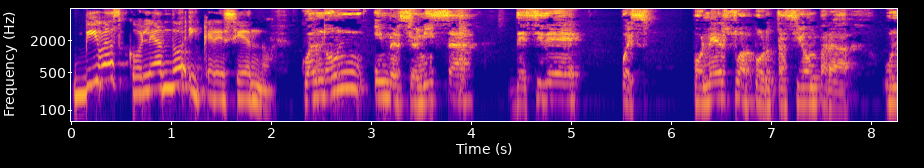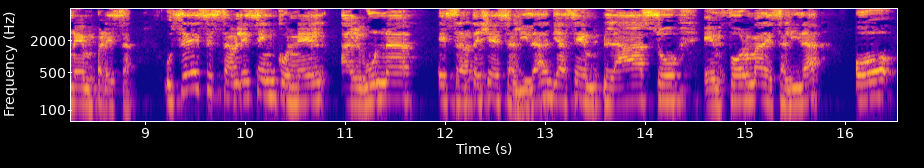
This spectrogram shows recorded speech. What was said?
vivas, coleando y creciendo. Cuando un inversionista decide, pues, poner su aportación para una empresa, ¿ustedes establecen con él alguna estrategia de salida, ya sea en plazo, en forma de salida, o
